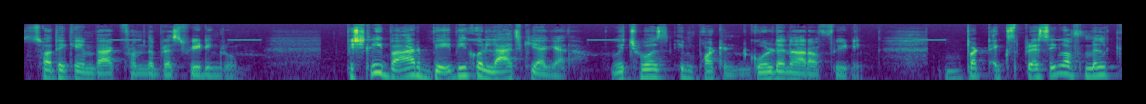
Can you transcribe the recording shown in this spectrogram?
Swati came back from the breast feeding room पिछली बार बेबी को लैच किया गया था which was important golden hour of feeding but expressing of milk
